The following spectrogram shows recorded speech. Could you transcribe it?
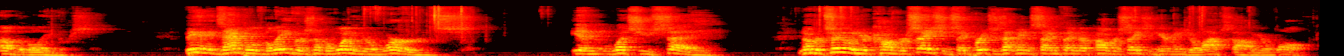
of the believers. Be an example of believers, number one, in your words, in what you say. Number two, in your conversation. Say, preachers, that mean the same thing? No conversation here means your lifestyle, your walk.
